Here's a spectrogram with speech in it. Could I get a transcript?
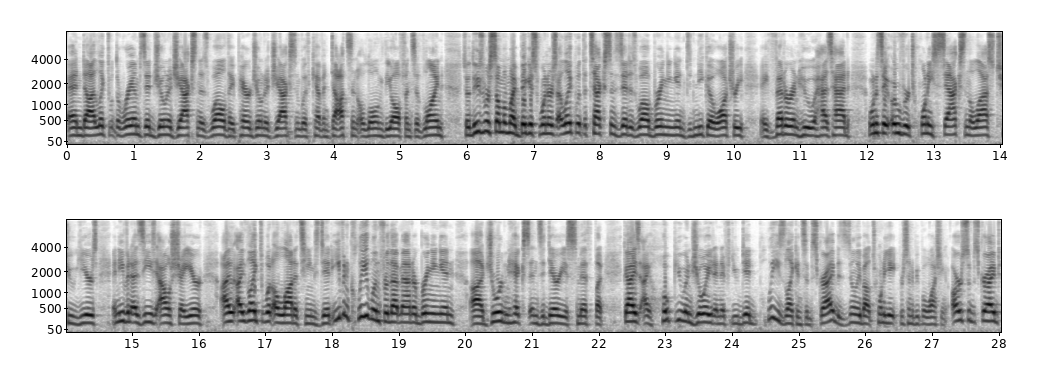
and uh, I liked what the Rams did, Jonah Jackson as well. They paired Jonah Jackson with Kevin Dotson along the offensive line. So these were some of my biggest winners. I like what the Texans did as well, bringing in Denico Autry, a veteran who has had, I want to say, over 20 sacks in the last two years, and even Aziz Al-Shaair. I, I, liked what a lot of teams did, even Cleveland for that matter, bringing in uh, Jordan Hicks and Za'Darius Smith. But guys, I hope you enjoyed, and if you did, please like and subscribe. It's only about 28% of people watching are subscribed.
